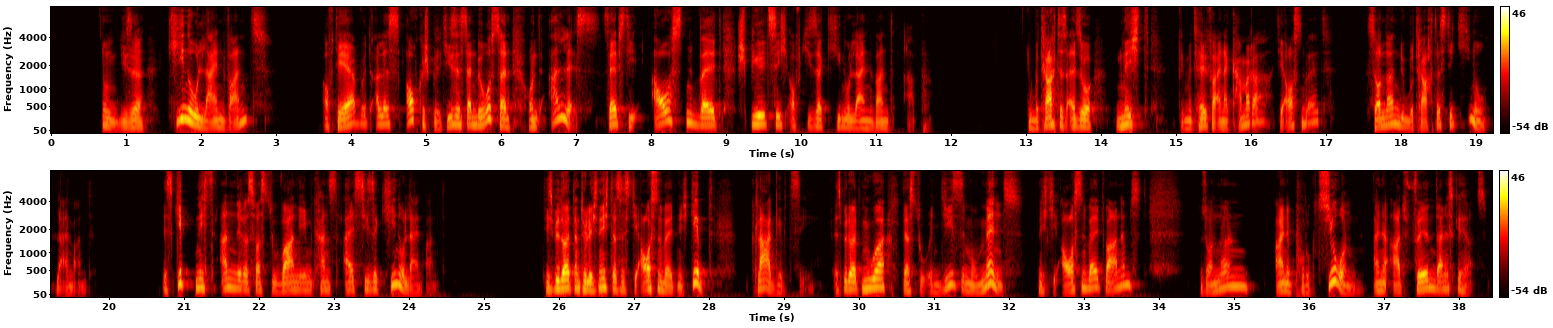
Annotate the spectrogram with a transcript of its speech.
Nun, diese Kinoleinwand auf der wird alles auch gespielt. Dies ist dein Bewusstsein. Und alles, selbst die Außenwelt, spielt sich auf dieser Kinoleinwand ab. Du betrachtest also nicht wie mit Hilfe einer Kamera die Außenwelt, sondern du betrachtest die Kinoleinwand. Es gibt nichts anderes, was du wahrnehmen kannst, als diese Kinoleinwand. Dies bedeutet natürlich nicht, dass es die Außenwelt nicht gibt. Klar gibt sie. Es bedeutet nur, dass du in diesem Moment nicht die Außenwelt wahrnimmst, sondern eine Produktion, eine Art Film deines Gehirns.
